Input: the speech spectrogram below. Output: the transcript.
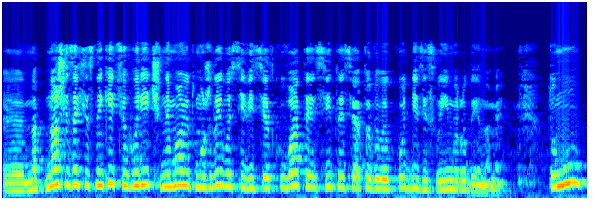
Е, на- Наші захисники цьогоріч не мають можливості відсвяткувати світле свято Великодня зі своїми родинами. Тому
